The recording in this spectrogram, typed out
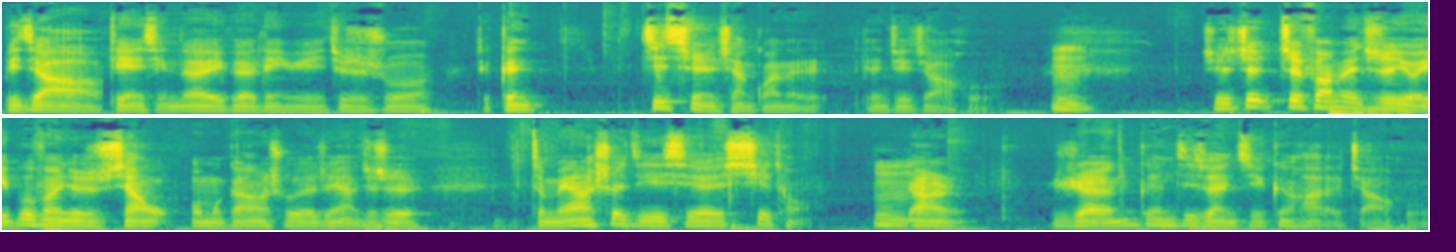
比较典型的一个领域就是说，就跟机器人相关的人机交互。嗯，其实这这方面就是有一部分就是像我们刚刚说的这样，就是怎么样设计一些系统，嗯让人跟计算机更好的交互。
